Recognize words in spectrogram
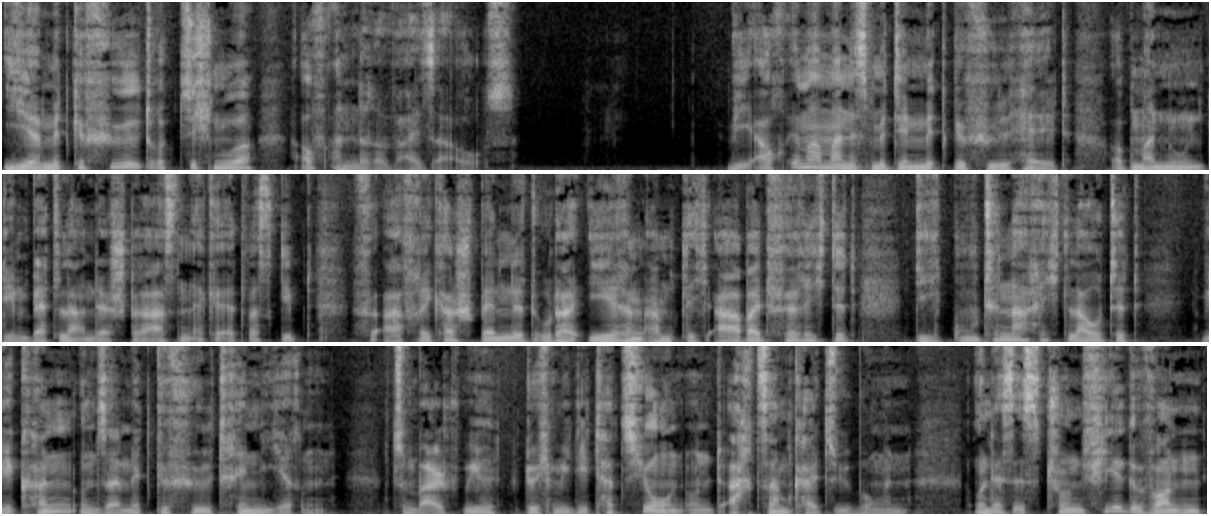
Ihr Mitgefühl drückt sich nur auf andere Weise aus. Wie auch immer man es mit dem Mitgefühl hält, ob man nun dem Bettler an der Straßenecke etwas gibt, für Afrika spendet oder ehrenamtlich Arbeit verrichtet, die gute Nachricht lautet, wir können unser Mitgefühl trainieren, zum Beispiel durch Meditation und Achtsamkeitsübungen. Und es ist schon viel gewonnen,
